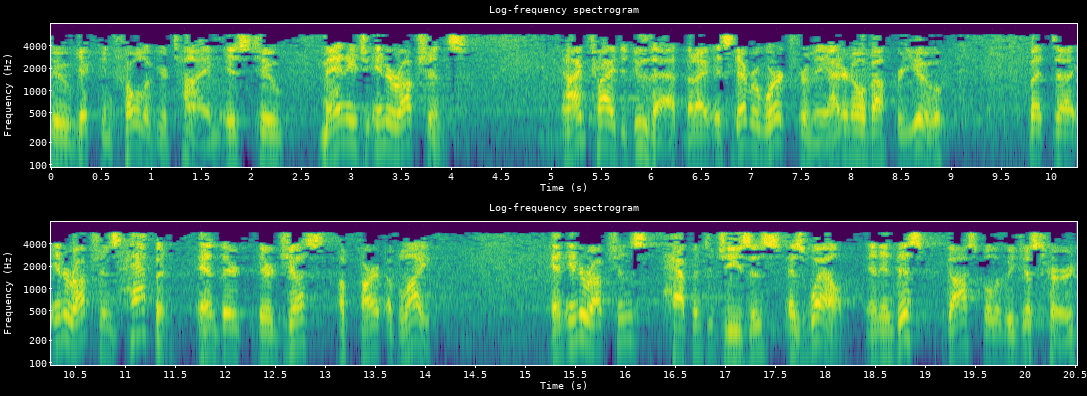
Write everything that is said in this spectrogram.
to get control of your time is to manage interruptions. Now, I've tried to do that, but I, it's never worked for me. I don't know about for you, but uh, interruptions happen, and they're they're just a part of life. And interruptions happen to Jesus as well. And in this gospel that we just heard,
